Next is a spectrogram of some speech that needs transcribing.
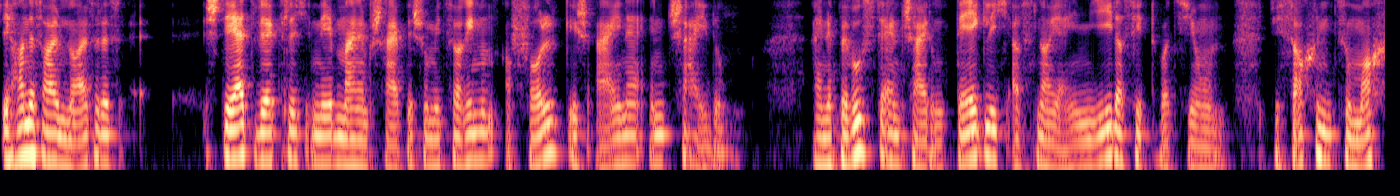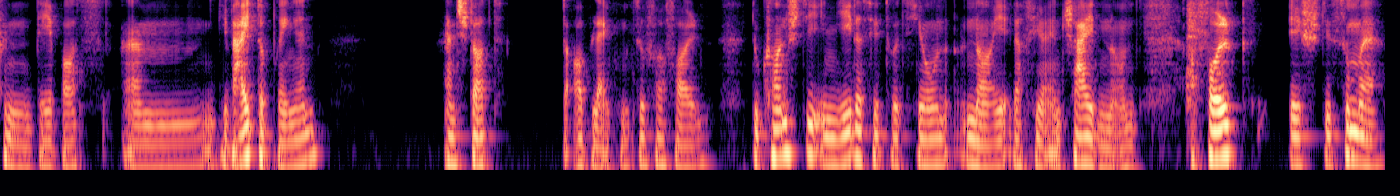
ich habe das allem noch, also das steht wirklich neben meinem Schreibtisch und mit zu erinnern, Erfolg ist eine Entscheidung. Eine bewusste Entscheidung, täglich aufs Neue, in jeder Situation, die Sachen zu machen, die was, ähm, die weiterbringen, anstatt der Ablenkung zu verfallen. Du kannst dich in jeder Situation neu dafür entscheiden und Erfolg ist die Summe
